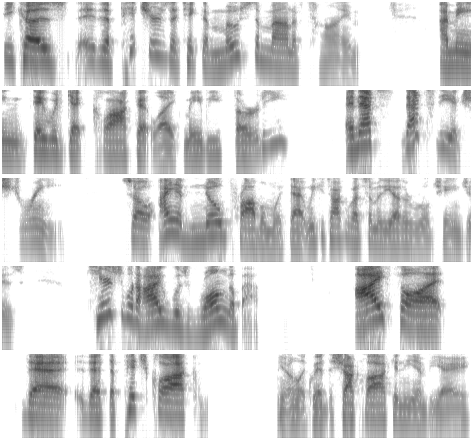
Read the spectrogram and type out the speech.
because the pitchers that take the most amount of time, I mean, they would get clocked at like maybe 30. And that's that's the extreme. So I have no problem with that. We could talk about some of the other rule changes. Here's what I was wrong about. I thought that that the pitch clock, you know, like we had the shot clock in the NBA,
